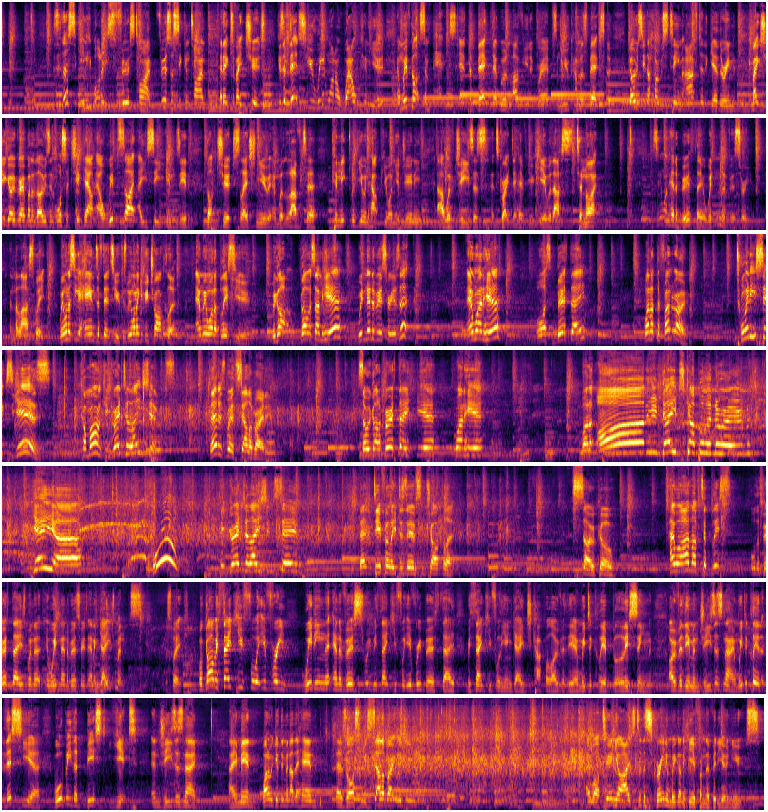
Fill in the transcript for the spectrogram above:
Is this anybody's first time, first or second time at Activate Church? Because if that's you, we want to welcome you. And we've got some packs at the back that we would love you to grab, some newcomers back. So go see the host team after the gathering. Make sure you go grab one of those and also check out our website, acnz.church slash new. And we'd love to connect with you and help you on your journey uh, with Jesus. It's great to have you here with us tonight. Has anyone had a birthday or wedding anniversary in the last week? We want to see your hands if that's you, because we want to give you chocolate and we want to bless you. We got got some here. Wedding anniversary, is it? And one here. Awesome. Birthday. One up the front row. 26 years. Come on, congratulations. That is worth celebrating. So we got a birthday here, one here, one. Oh, engaged couple in the room. Yeah. Woo! Congratulations, team. That definitely deserves some chocolate. So cool. Hey, well, I'd love to bless all the birthdays, wedding anniversaries, and engagements this week. Well, God, we thank you for every wedding anniversary. We thank you for every birthday. We thank you for the engaged couple over there. And we declare blessing over them in Jesus' name. We declare that this year will be the best yet in Jesus' name. Amen. Why don't we give them another hand? That is awesome. We celebrate with you. Hey, well, turn your eyes to the screen and we're going to hear from the video news.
